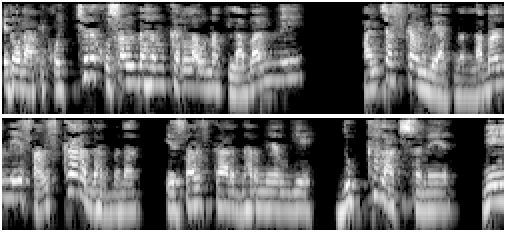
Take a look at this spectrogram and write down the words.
එතකොට අපි කොච්චර කුසල් දහම් කරලා වුණත් ලබන්නේ පංචස්කන්ධයක් නම් ලබන්නේ සංස්කාර ධර්ම නම් ඒ සංස්කාර ධර්මයන්ගේ දුක්ඛ ලක්ෂණය මේ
